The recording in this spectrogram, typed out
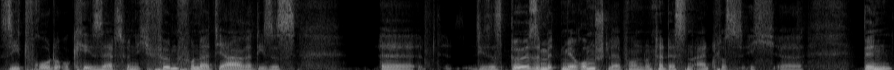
sieht Frodo, okay, selbst wenn ich 500 Jahre dieses äh, dieses Böse mit mir rumschleppe und unter dessen Einfluss ich äh, bin,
